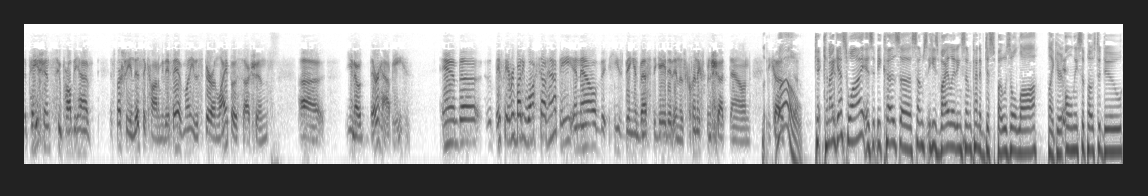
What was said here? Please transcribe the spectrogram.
The patients who probably have, especially in this economy, if they have money to spare on liposuctions, uh, you know, they're happy. And uh, basically, everybody walks out happy. And now that he's being investigated, and his clinic's been shut down because Whoa. Can, can I guess why? Is it because uh, some he's violating some kind of disposal law? Like you're only supposed to do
